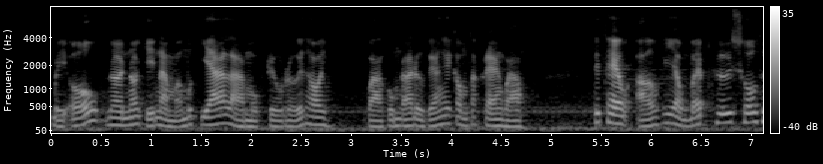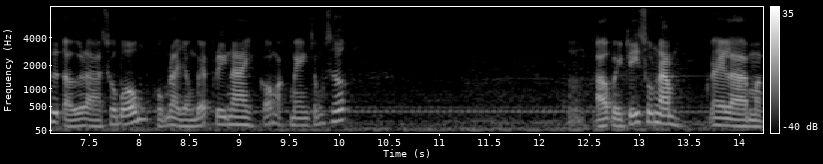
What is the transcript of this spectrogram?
bị ố, nên nó chỉ nằm ở mức giá là một triệu rưỡi thôi, và cũng đã được gắn cái công tắc rang vào. Tiếp theo, ở cái dòng bếp thứ, số thứ tự là số 4 cũng là dòng bếp Rinnai có mặt men chống xước ở vị trí số 5 đây là mặt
